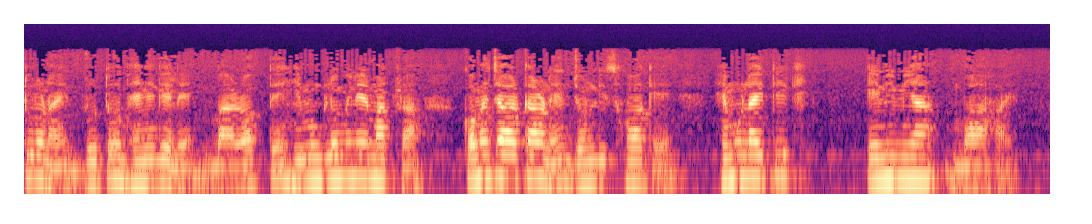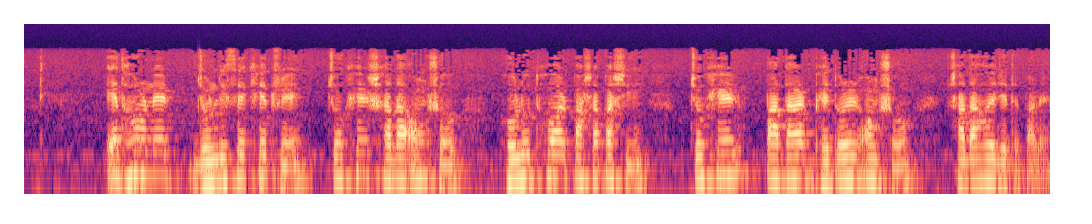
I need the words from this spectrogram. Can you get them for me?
তুলনায় দ্রুত ভেঙে গেলে বা রক্তে হিমোগ্লোবিনের মাত্রা কমে যাওয়ার কারণে জন্ডিস হওয়াকে হেমোলাইটিক এনিমিয়া বলা হয়। এ ধরনের জন্ডিসের ক্ষেত্রে চোখের সাদা অংশ হলুদ হওয়ার পাশাপাশি চোখের পাতার ভেতরের অংশ সাদা হয়ে যেতে পারে।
